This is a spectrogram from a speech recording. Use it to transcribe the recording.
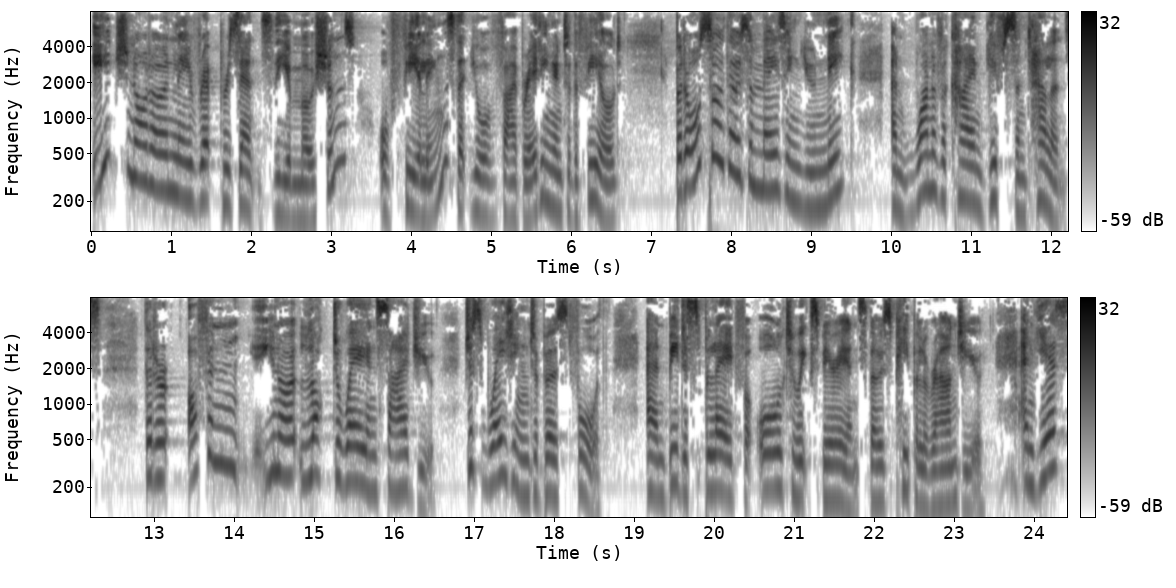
Each not only represents the emotions or feelings that you're vibrating into the field, but also those amazing, unique, and one of a kind gifts and talents that are often, you know, locked away inside you, just waiting to burst forth and be displayed for all to experience, those people around you. And yes,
